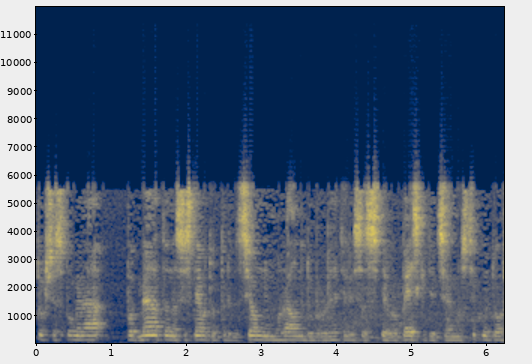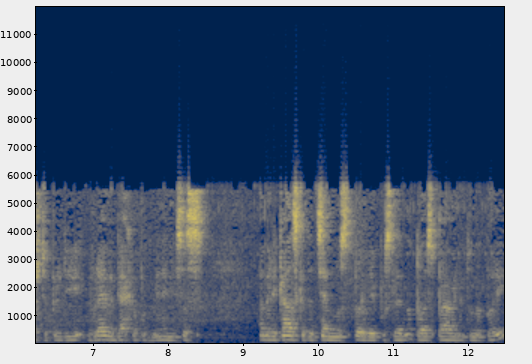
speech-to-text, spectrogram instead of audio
Тук ще спомена подмяната на системата от традиционни морални добродетели с европейските ценности, които още преди време бяха подменени с американската ценност първа и последна, т.е. правенето на пари.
